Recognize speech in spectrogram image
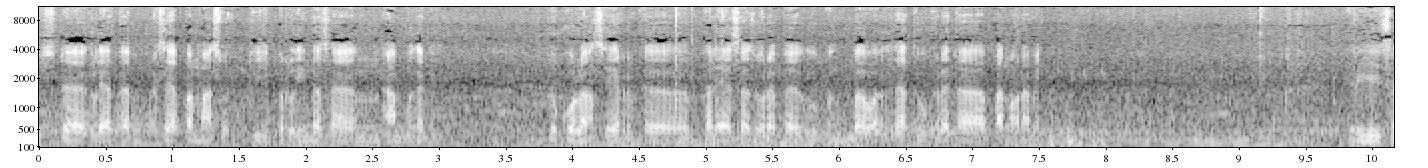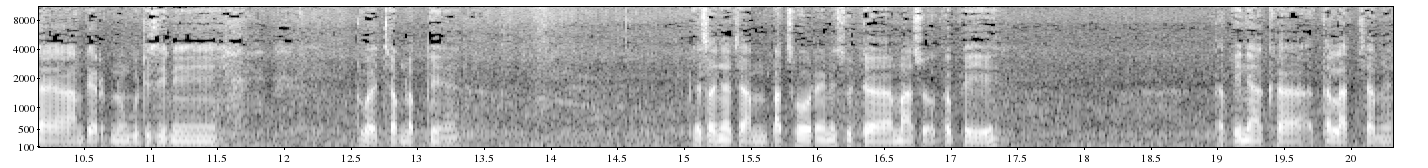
Ini sudah kelihatan persiapan masuk di perlintasan Ambengan ya. Langsir ke Balai Asa Surabaya bawa satu kereta panoramik. Jadi saya hampir nunggu di sini dua jam lebih ya. Biasanya jam 4 sore ini sudah masuk ke BY. Tapi ini agak telat jamnya.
